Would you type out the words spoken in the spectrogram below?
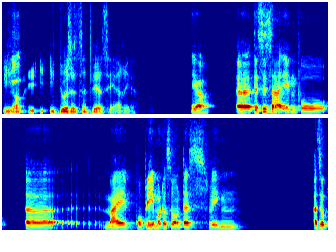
ich, ich, ich, ich, ich tue es jetzt nicht wie eine Serie. Ja, äh, das ist auch irgendwo äh, mein Problem oder so und deswegen also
